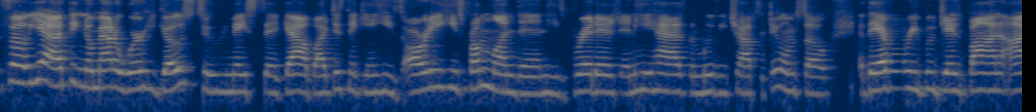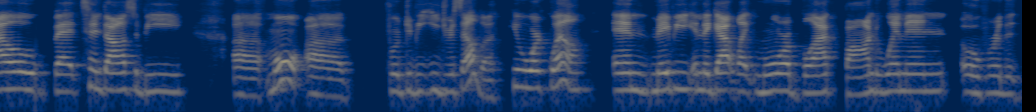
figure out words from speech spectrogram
so yeah, I think no matter where he goes to, he may stick out. But I'm just thinking he's already he's from London, he's British, and he has the movie chops to do him. So if they ever reboot James Bond, I'll bet ten dollars to be uh more uh for to be Idris Elba. He'll work well. And maybe, and they got like more black Bond women over the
